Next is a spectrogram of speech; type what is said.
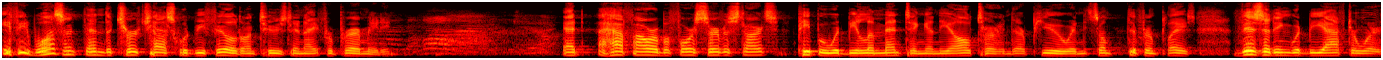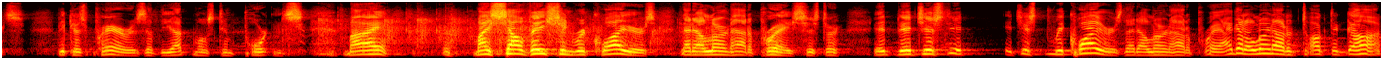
If it wasn't, then the church house would be filled on Tuesday night for prayer meeting. At a half hour before service starts, people would be lamenting in the altar in their pew in some different place. Visiting would be afterwards because prayer is of the utmost importance. My, my salvation requires that I learn how to pray, sister. It, it, just, it, it just requires that I learn how to pray. I got to learn how to talk to God.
